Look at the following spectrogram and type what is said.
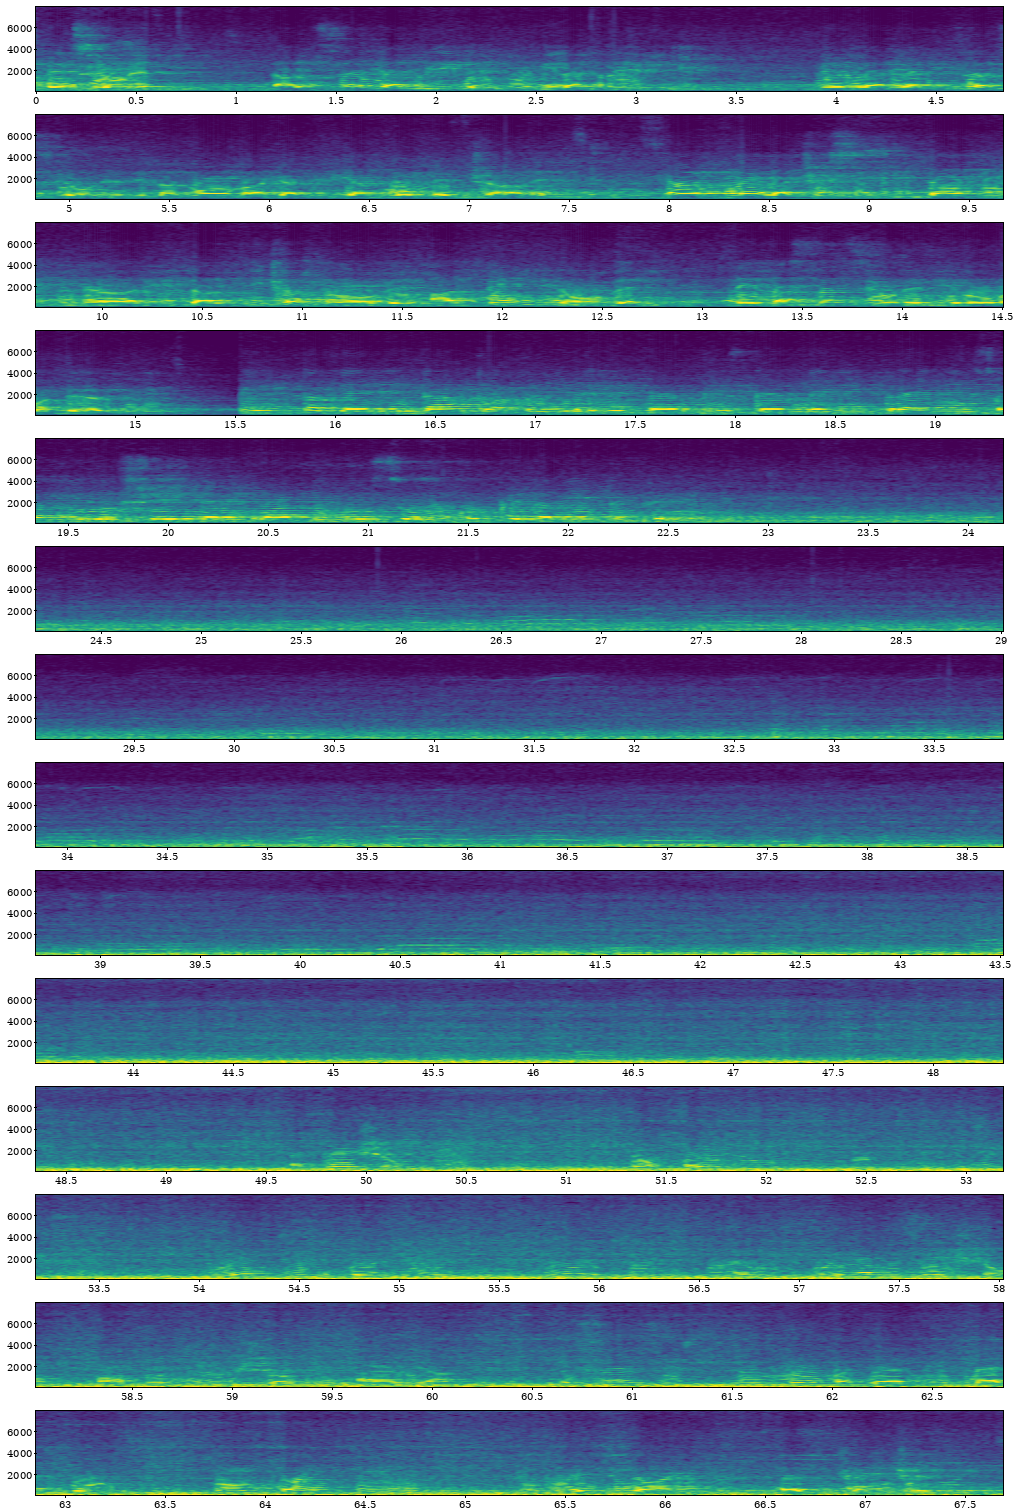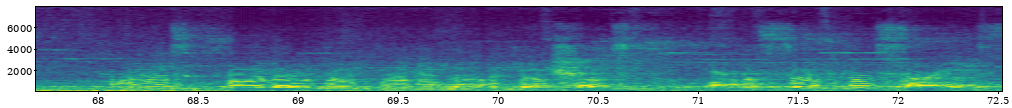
Attenzione, dal 6 aprile 2013 per la realizzazione della nuova galleria commerciale cambia l'accessibilità dei binari dal 19 al 29 nella stazione di Roma Termini. È vietato aprire le porte esterne dei treni o scendere quando non sono completamente fermi. From 19 to 29 has changed. Please follow the given indications and the safety signs.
